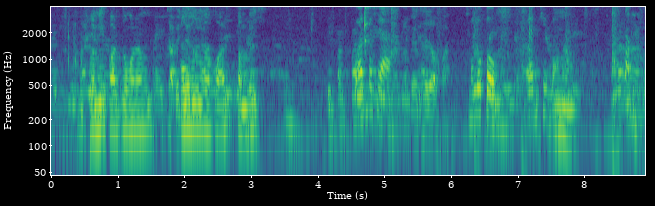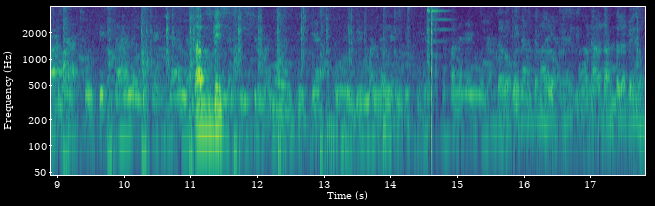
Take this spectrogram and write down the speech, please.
nagiging Mas kami parto nga ng common ko, nga kuwan, tambis. Ipagpalagay Kuwan pa siya? Malutong. Crunchy ba? Ano ko? ba na kumpiskahan ng lisensya na Tambis. nag-issue man ng ticket kung hindi man lang na-investigate. Sa palagay mo na. Laro ko, kitang laro ko. Hindi ko nakadam talaga yung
